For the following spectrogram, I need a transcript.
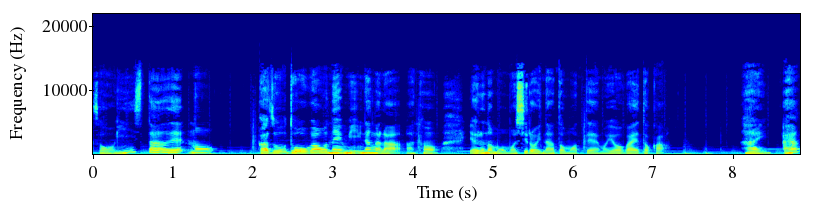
そう、インスタでの画像、動画をね、見ながら、あの、やるのも面白いなと思って、模様替えとか。はい。あ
